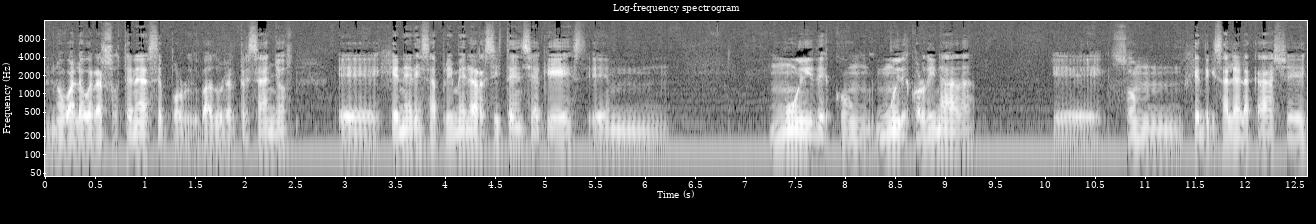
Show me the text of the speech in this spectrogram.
no va a lograr sostenerse, por, va a durar tres años, eh, genera esa primera resistencia que es em, muy, muy descoordinada, eh, son gente que sale a la calle,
